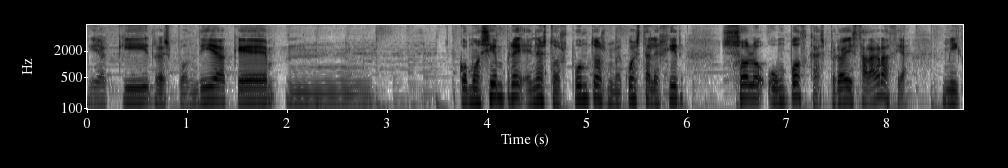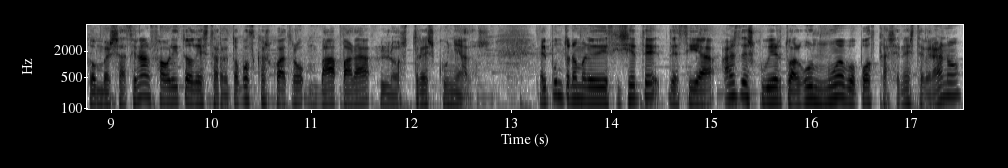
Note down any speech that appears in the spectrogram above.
Y aquí respondía que... Mm, como siempre, en estos puntos me cuesta elegir solo un podcast, pero ahí está la gracia. Mi conversacional favorito de este Reto Podcast 4 va para Los Tres Cuñados. El punto número 17 decía, ¿has descubierto algún nuevo podcast en este verano?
